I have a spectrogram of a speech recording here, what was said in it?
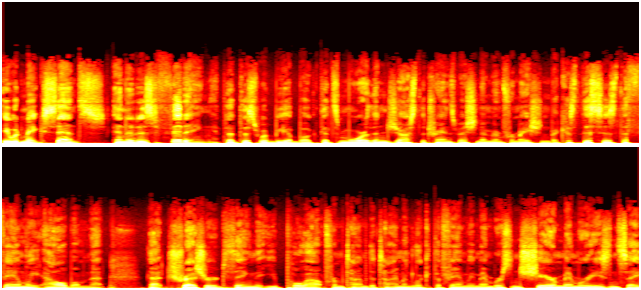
it would make sense, and it is fitting that this would be a book that's more than just the transmission of information, because this is the family album that that treasured thing that you pull out from time to time and look at the family members and share memories and say,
